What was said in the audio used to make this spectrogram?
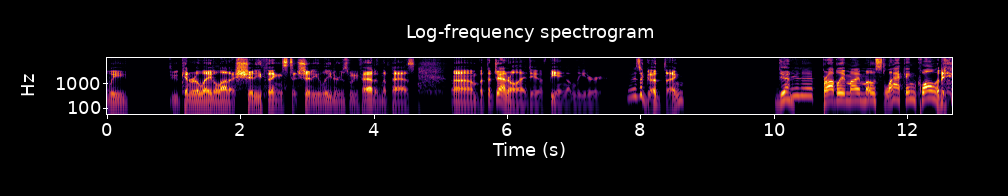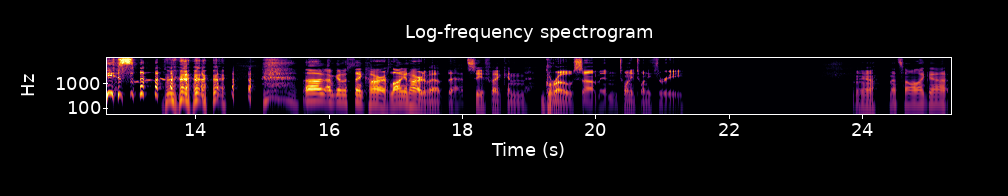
we can relate a lot of shitty things to shitty leaders we've had in the past. Um, but the general idea of being a leader is a good thing. yeah. Eh, Probably my most lacking qualities. uh, I'm going to think hard, long and hard about that. See if I can grow some in 2023. Yeah, that's all I got.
